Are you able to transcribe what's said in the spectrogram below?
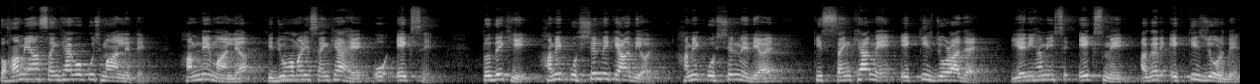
तो हम यहाँ संख्या को कुछ मान लेते हैं। हमने मान लिया कि जो हमारी संख्या है, वो एक्स है तो देखिए, हमें क्वेश्चन में क्या दिया है? हमें क्वेश्चन में दिया है कि संख्या में इक्कीस जोड़ा जाए। यानी हम इस एक्स में अगर इक्कीस जोड़ दें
